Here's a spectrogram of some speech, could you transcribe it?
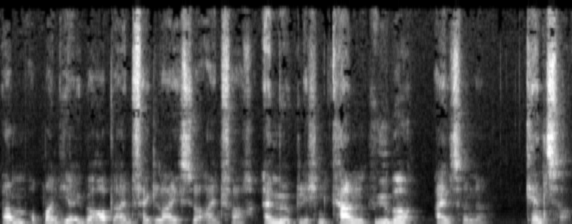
ähm, ob man hier überhaupt einen Vergleich so einfach ermöglichen kann über einzelne Kennzahlen.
